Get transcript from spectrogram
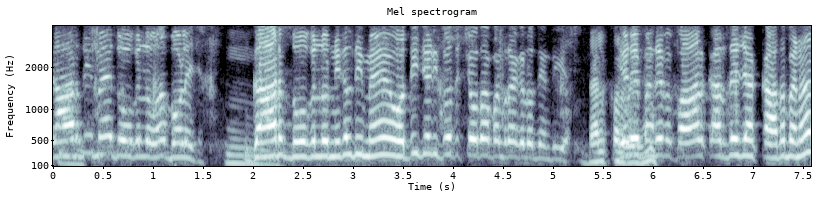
ਗਾੜ ਦੀ ਮੈਂ 2 ਕਿਲੋ ਆ ਬੋਲੇ ਚ। ਗਾੜ 2 ਕਿਲੋ ਨਿਕਲਦੀ ਮੈਂ ਉਹਦੀ ਜਿਹੜੀ ਦੁੱਧ 14 15 ਕਿਲੋ ਦਿੰਦੀ ਆ। ਬਿਲਕੁਲ ਜਿਹੜੇ ਬੰਦੇ ਵਪਾਰ ਕਰਦੇ ਜਾਂ ਕਾਤਬ ਹੈ ਨਾ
